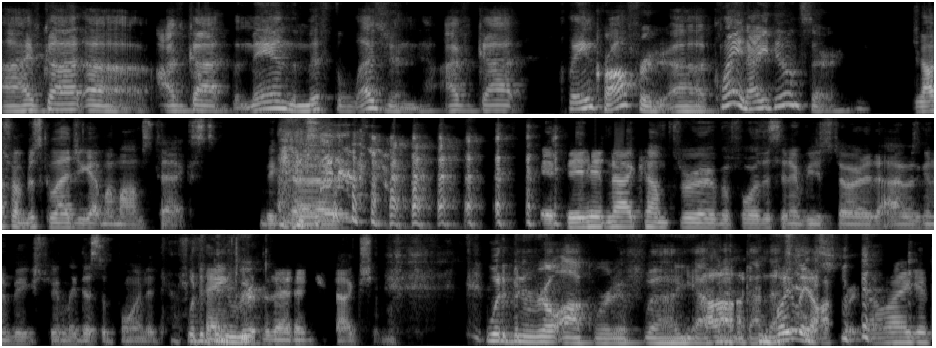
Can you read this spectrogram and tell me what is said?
Uh, I've got uh, I've got the man, the myth, the legend. I've got Clayne Crawford. Uh, Clayne, how you doing, sir? Joshua, I'm just glad you got my mom's text because if it had not come through before this interview started, I was going to be extremely disappointed. Would have Thank been you re- for that introduction. Would have been real awkward if, uh, yeah, Ah, gotten completely awkward. I'm like, if,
